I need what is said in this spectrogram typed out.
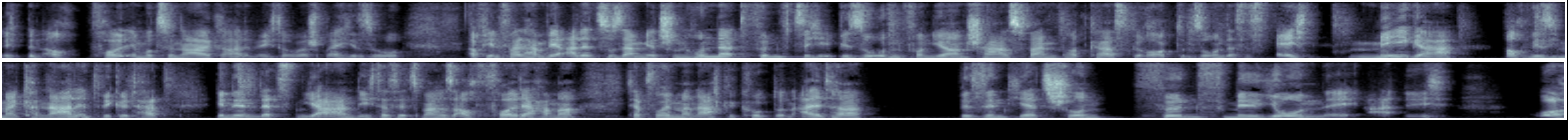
Ich bin auch voll emotional gerade, wenn ich darüber spreche so. Auf jeden Fall haben wir alle zusammen jetzt schon 150 Episoden von Jörn Schaas Fun Podcast gerockt und so. Und das ist echt mega. Auch wie sich mein Kanal entwickelt hat in den letzten Jahren, die ich das jetzt mache, ist auch voll der Hammer. Ich habe vorhin mal nachgeguckt und Alter, wir sind jetzt schon 5 Millionen. Ey, ich, oh,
